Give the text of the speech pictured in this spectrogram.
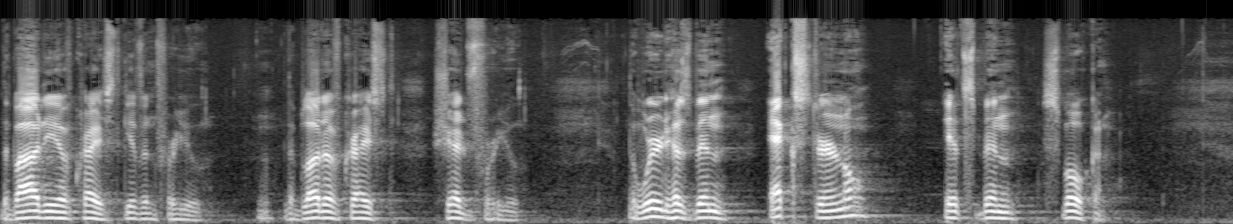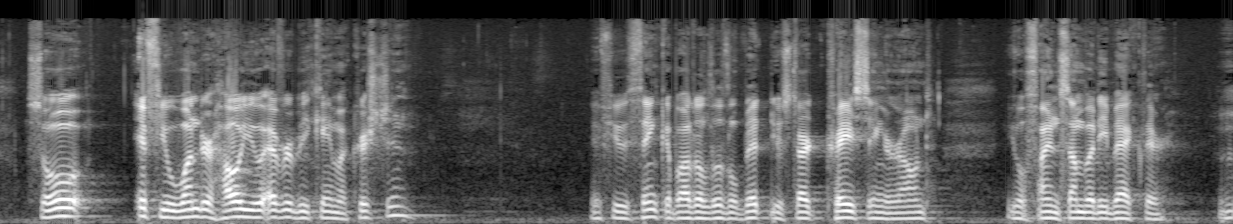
The body of Christ given for you, the blood of Christ shed for you. The word has been external it's been spoken. So, if you wonder how you ever became a Christian, if you think about a little bit, you start tracing around, you'll find somebody back there. Hmm?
